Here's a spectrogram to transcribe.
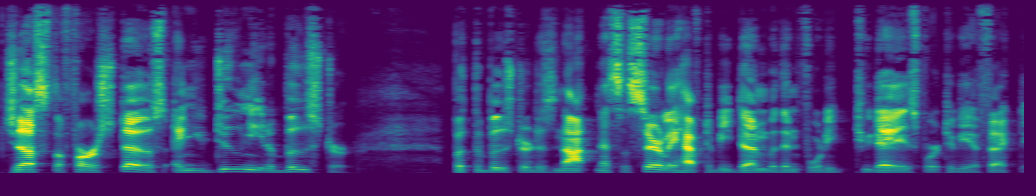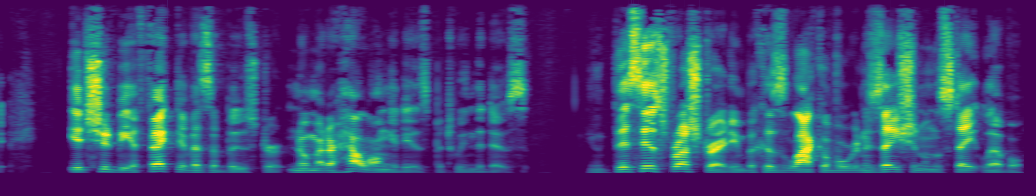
just the first dose, and you do need a booster. But the booster does not necessarily have to be done within 42 days for it to be effective. It should be effective as a booster no matter how long it is between the doses. You know, this is frustrating because lack of organization on the state level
